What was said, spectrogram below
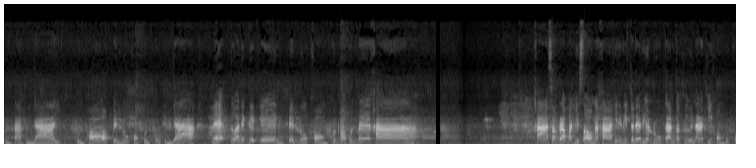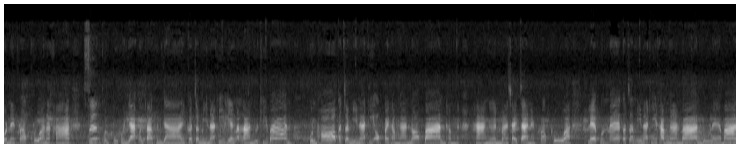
คุณตาคุณยาย คุณพ่อเป็นลูกของคุณปู่คุณย่า และตัวเด็กๆเองเป็นลูกของคุณพ่อคุณแม่ค่ะ ค่ะสำหรับวันที่ 2 นะคะ ที่เด็กๆจะได้เรียนรู้กันก็คือหน้าที่ของบุคคลในครอบครัวนะคะ ซึ่งคุณปู่คุณย่าคุณตาคุณยาย ก็จะมีหน้าที่เลี้ยงหลานๆอยู่ที่บ้าน คุณพ่อก็จะมีหน้าที่ออกไปทำงานนอกบ้านทำหาเงินมาใช้จ่ายในครอบครัว และคุณแม่ก็จะมีหน้าที่ทำงานบ้าน ดูแลบ้าน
